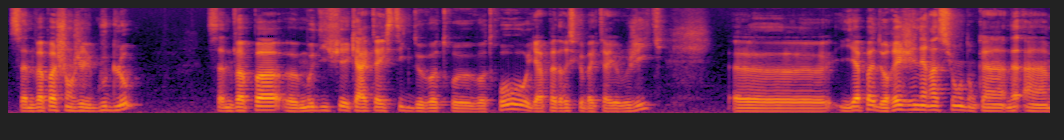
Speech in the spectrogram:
ça ne va pas changer le goût de l'eau, ça ne va pas euh, modifier les caractéristiques de votre, votre eau, il n'y a pas de risque bactériologique, euh, il n'y a pas de régénération, donc un, un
